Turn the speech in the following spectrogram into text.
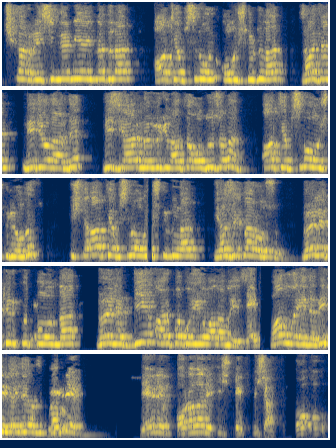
çıkan resimlerini yayınladılar. Altyapısını oluşturdular. Zaten ne diyorlardı? Biz yarın öbür gün hata olduğu zaman altyapısını oluşturuyoruz. İşte altyapısını oluşturdular. Yazıklar olsun. Böyle Türk futbolunda böyle bir arpa boyu yol alamayız. Devrim- Vallahi de billahi de yazıklar olsun. Devrim, devrim oraları iş geçmiş artık. O, o,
